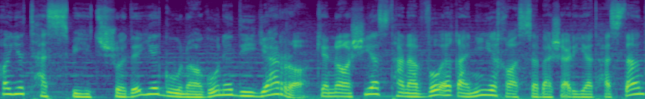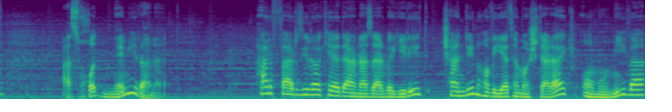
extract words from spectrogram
های تثبیت شده گوناگون دیگر را که ناشی از تنوع غنی خاص بشریت هستند از خود نمیرانند. هر فرضی را که در نظر بگیرید چندین هویت مشترک عمومی و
